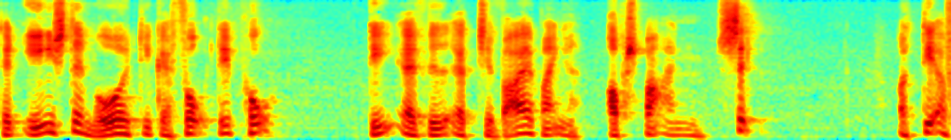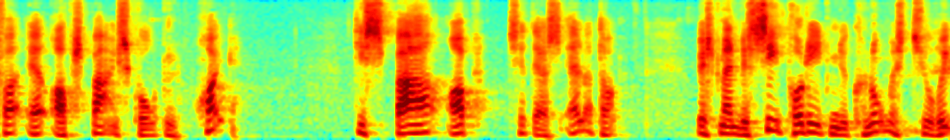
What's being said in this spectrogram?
Den eneste måde, de kan få det på, det er ved at tilvejebringe opsparingen selv. Og derfor er opsparingskvoten høj. De sparer op til deres alderdom. Hvis man vil se på det i den økonomiske teori,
